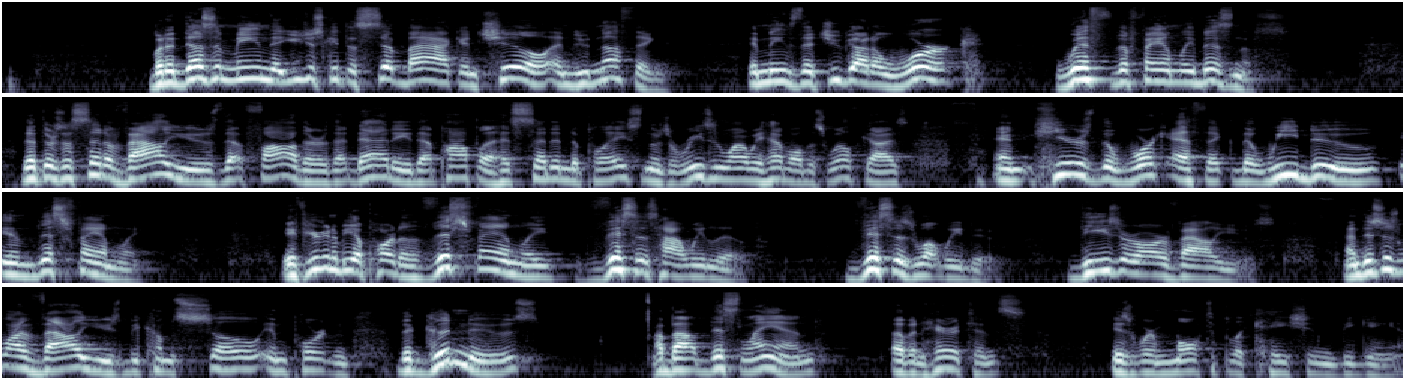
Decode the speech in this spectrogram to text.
But it doesn't mean that you just get to sit back and chill and do nothing. It means that you got to work with the family business that there's a set of values that father, that daddy, that papa has set into place. And there's a reason why we have all this wealth, guys. And here's the work ethic that we do in this family. If you're going to be a part of this family, this is how we live. This is what we do. These are our values. And this is why values become so important. The good news about this land of inheritance is where multiplication began.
